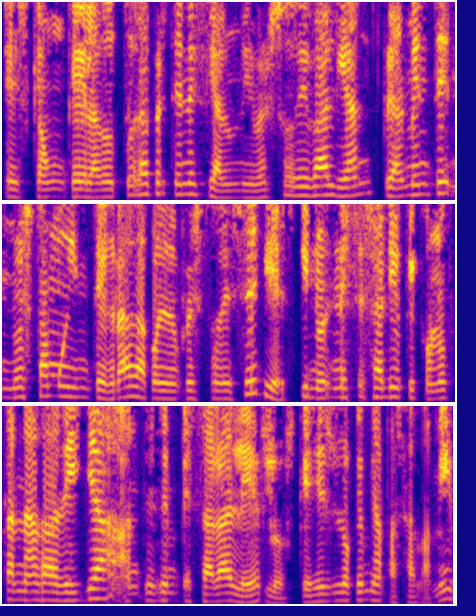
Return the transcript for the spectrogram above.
es que aunque la doctora pertenece al universo de Valiant, realmente no está muy integrada con el resto de series y no es necesario que conozcan nada de ella antes de empezar a leerlos, que es lo que me ha pasado a mí,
